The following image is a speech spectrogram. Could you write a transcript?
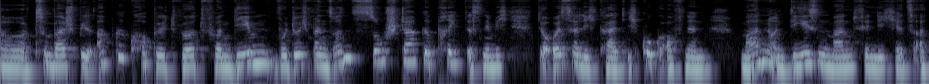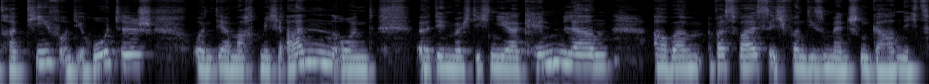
äh, zum Beispiel abgekoppelt wird von dem, wodurch man sonst so stark geprägt ist, nämlich der Äußerlichkeit. Ich gucke auf einen Mann und diesen Mann finde ich jetzt attraktiv und erotisch und der macht mich an und äh, den möchte ich näher kennenlernen. Aber was weiß ich von diesem Menschen gar nichts.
